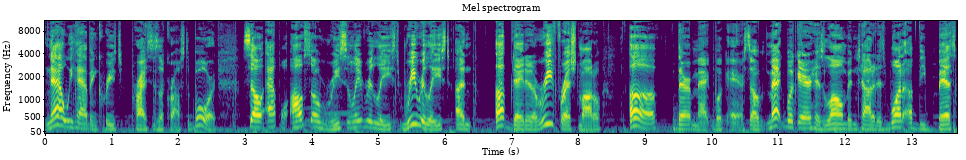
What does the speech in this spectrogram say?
Now we have increased prices across the board. So Apple also recently released, re-released an updated, a refreshed model of their MacBook Air. So, MacBook Air has long been touted as one of the best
